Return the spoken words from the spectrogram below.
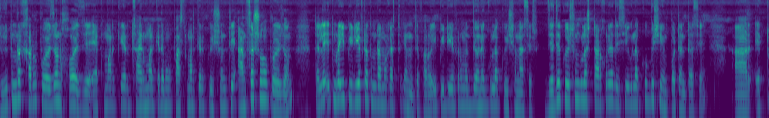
যদি তোমরা কারোর প্রয়োজন হয় যে এক মার্কের, চার মার্কের এবং পাঁচ মার্কের কোয়েশনটি আনসার সহ প্রয়োজন, তাহলে তোমরা এই পিডিএফটা তোমরা আমার কাছ থেকে নিতে পারো। এই পিডিএফের মধ্যে অনেকগুলা কোয়েশন আছে। যে যে কোয়েশনগুলো স্টার করে দিছি, এগুলো খুব বেশি ইম্পর্ট্যান্ট আছে। আর একটু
